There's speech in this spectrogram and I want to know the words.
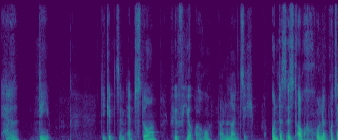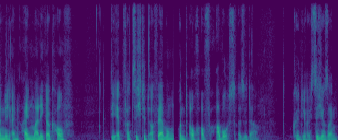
R-E-C-O-R-D. Die gibt es im App Store für 4,99 Euro. Und das ist auch hundertprozentig ein einmaliger Kauf. Die App verzichtet auf Werbung und auch auf Abos. Also da könnt ihr euch sicher sein,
